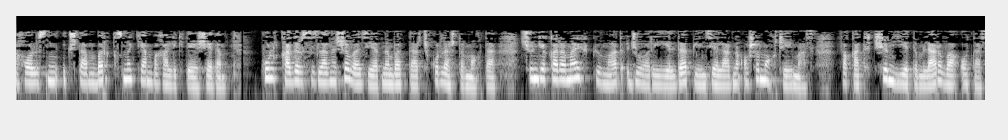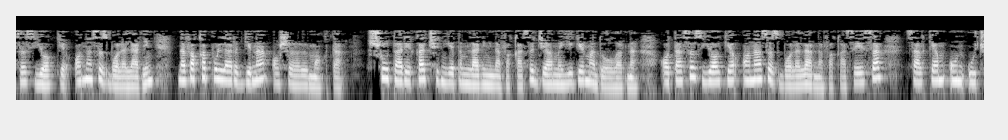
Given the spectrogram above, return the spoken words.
aholisining uchdan bir qismi kambag'allikda yashaydi pul qadrsizlanishi vaziyatni battar chuqurlashtirmoqda. Shunga qaramay hukumat joriy yilda pensiyalarni oshirmoqchi emas. Faqat chin yetimlar va otasiz yoki onasiz bolalarning nafaqa pullarigina oshirilmoqda. Shu tariqa chin yetimlarning nafaqasi jami yigirma dollarni otasiz yoki onasiz bolalar nafaqasi esa salkam o'n uch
